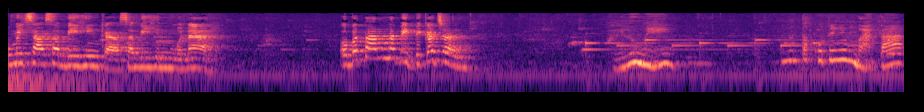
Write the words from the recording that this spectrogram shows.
Kung may sasabihin ka, sabihin mo na. O ba't parang napipi ka dyan? Hello, Meng. Naman takutin yung bata.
